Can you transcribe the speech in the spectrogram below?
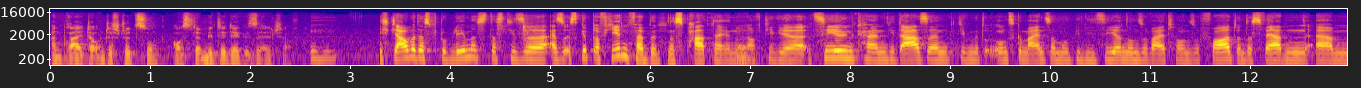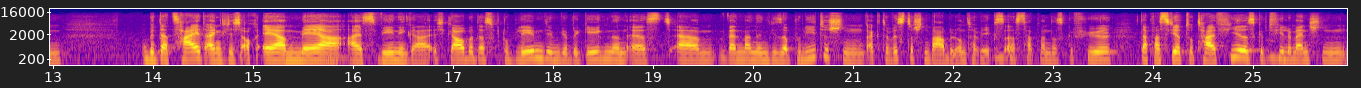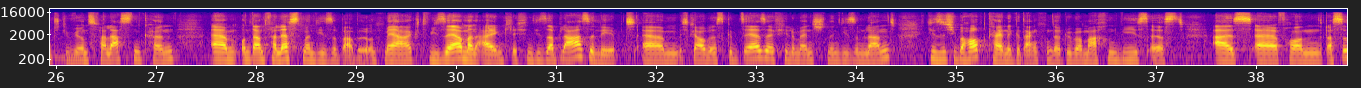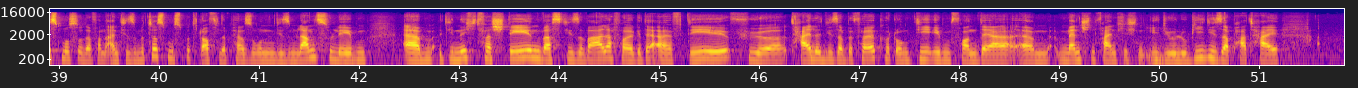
an breiter Unterstützung aus der Mitte der Gesellschaft? Mhm ich glaube, das Problem ist, dass diese, also es gibt auf jeden Fall BündnispartnerInnen, ja. auf die wir zählen können, die da sind, die mit uns gemeinsam mobilisieren und so weiter und so fort. Und das werden ähm, mit der Zeit eigentlich auch eher mehr als weniger. Ich glaube, das Problem, dem wir begegnen, ist, ähm, wenn man in dieser politischen und aktivistischen Bubble unterwegs mhm. ist, hat man das Gefühl, da passiert total viel. Es gibt viele Menschen, die wir uns verlassen können. Ähm, und dann verlässt man diese Bubble und merkt, wie sehr man eigentlich in dieser Blase lebt. Ähm, ich glaube, es gibt sehr, sehr viele Menschen in diesem Land, die sich überhaupt keine Gedanken darüber machen, wie es ist, als äh, von Rassismus oder von Antisemitismus betroffene Person in diesem Land zu leben, ähm, die nicht verstehen, was diese Wahlerfolge der AfD für Teile dieser Bevölkerung, die eben von der ähm, menschenfeindlichen Ideologie dieser Partei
